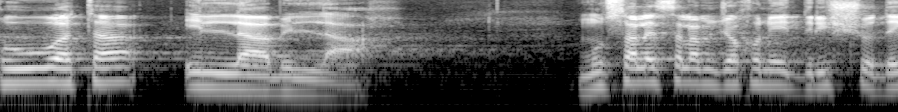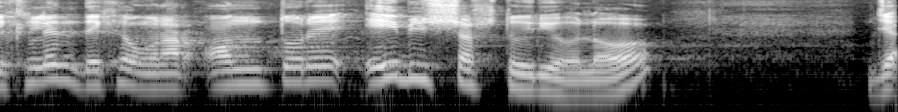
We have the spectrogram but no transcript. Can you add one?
কুয়াতা ইল্লা বিল্লাহ। মুসা আলাইসাল্লাম যখন এই দৃশ্য দেখলেন, দেখে ওনার অন্তরে এই বিশ্বাস তৈরি হলো যে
